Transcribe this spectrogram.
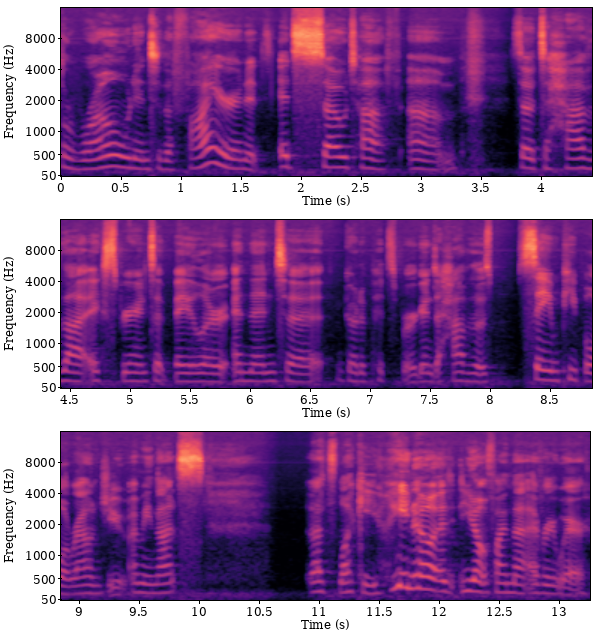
thrown into the fire, and it's it's so tough. Um, so to have that experience at Baylor and then to go to Pittsburgh and to have those same people around you, I mean, that's that's lucky. You know, you don't find that everywhere.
